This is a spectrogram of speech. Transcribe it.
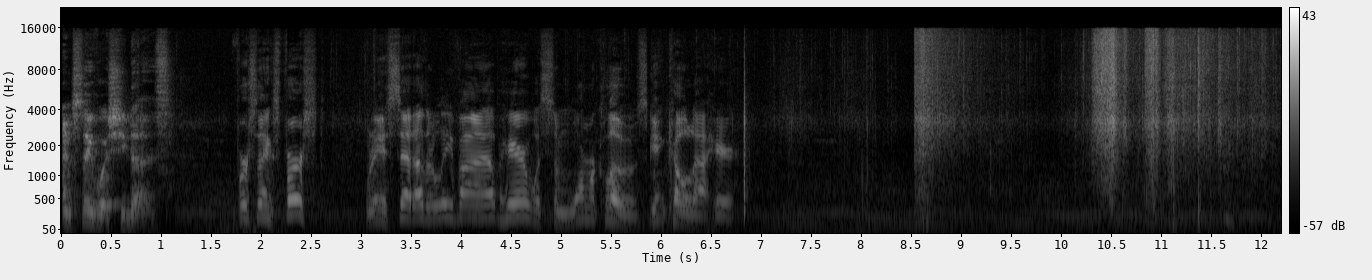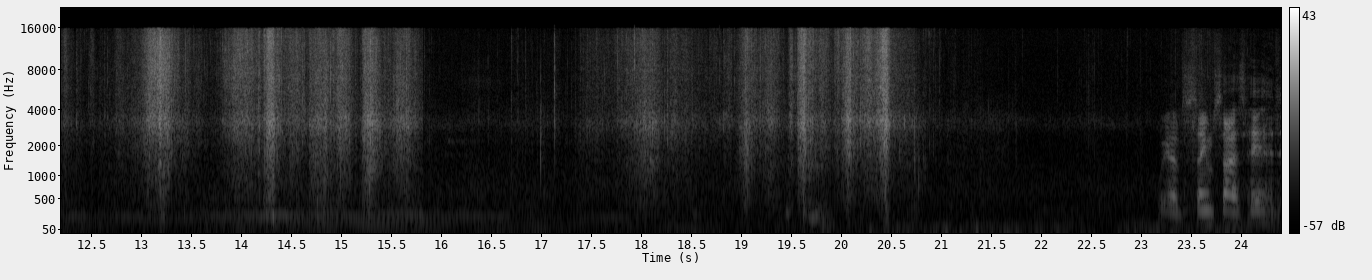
and see what she does. First things first, we need to set other Levi up here with some warmer clothes. It's getting cold out here. We have the same size head.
